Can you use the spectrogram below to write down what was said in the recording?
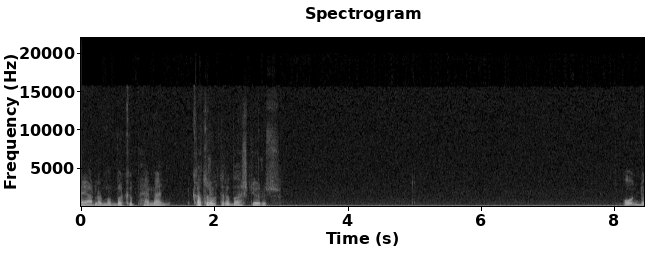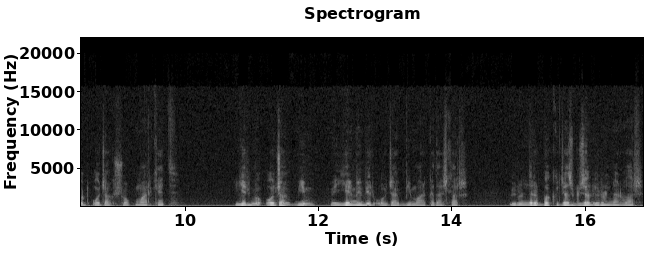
Ayarlarıma bakıp hemen kataloglara başlıyoruz. ...14 Ocak Şok Market... ...20 Ocak BİM... ...ve 21 Ocak BİM arkadaşlar... ...ürünlere bakacağız. Güzel ürünler var.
